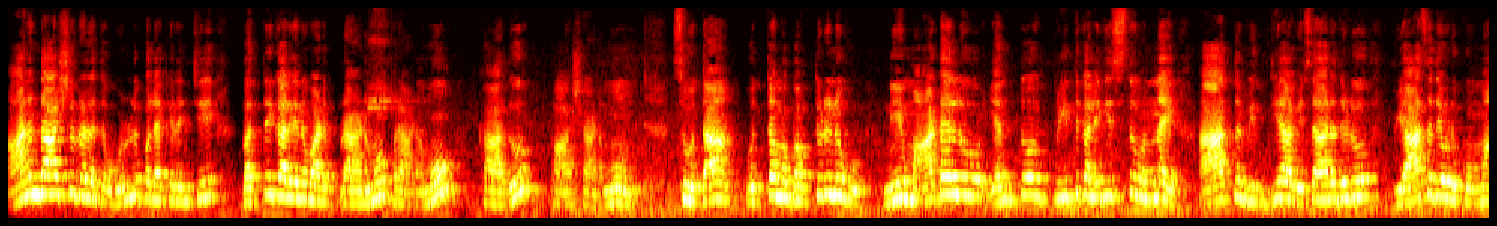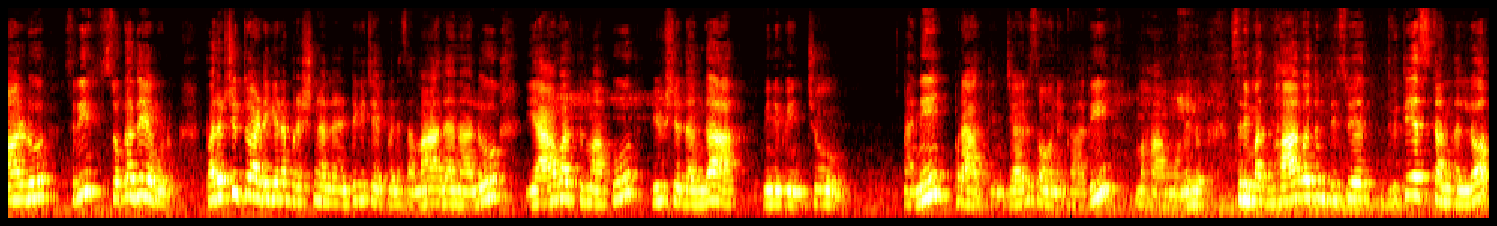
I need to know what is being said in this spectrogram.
ఆనందాశ్రులతో ఒళ్ళు పులకరించి భక్తి కలిగిన వాడి ప్రాణము ప్రాణము కాదు పాషాణము. సూత ఉత్తమ భక్తుడు నువ్వు. నీ మాటలు ఎంతో ప్రీతి కలిగిస్తూ ఉన్నాయి. ఆత్మ విద్యా విశారదుడు వ్యాసదేవుడు కుమారుడు శ్రీ సుఖదేవుడు. పరీక్షిత్తు అడిగిన ప్రశ్నలన్నింటికి చెప్పిన సమాధానాలు యావత్ మాకు విషదంగా వినిపించు. అని ప్రార్థించారు సౌనకాది మహామునులు. శ్రీమద్ భాగవతం ద్వితీయ ద్వితీయ స్కందంలో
